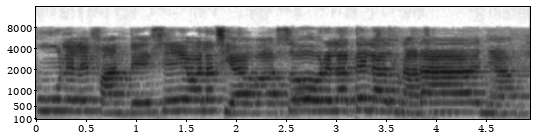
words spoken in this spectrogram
Un elefante se balanceaba sobre la tela de una araña.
